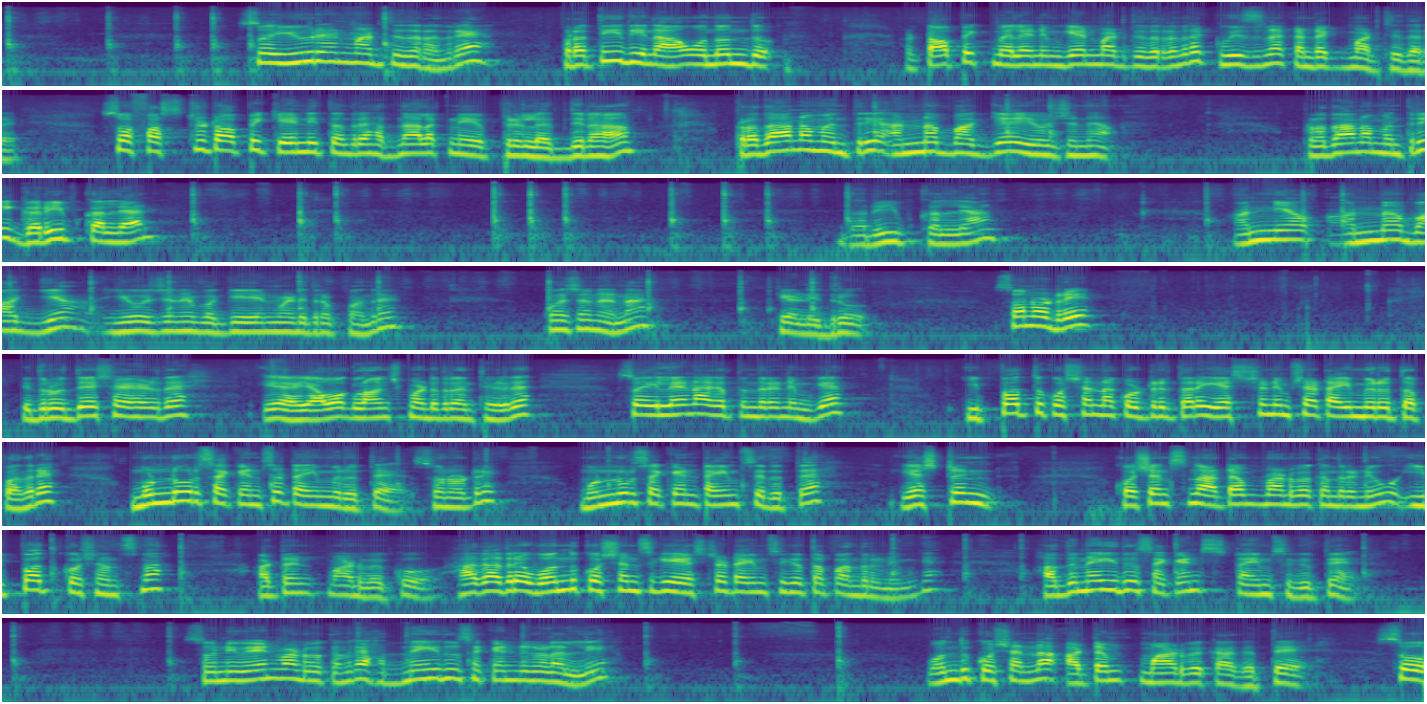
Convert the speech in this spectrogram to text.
ಸೊ ಇವ್ರೇನು ಮಾಡ್ತಿದ್ದಾರೆ ಅಂದರೆ, ಪ್ರತಿದಿನ ಒಂದೊಂದು ಟಾಪಿಕ್ ಮೇಲೆ ನಿಮ್ಗೆ ಏನು ಮಾಡ್ತಿದ್ದಾರೆ ಅಂದರೆ ಕ್ವಿಝ್ನ ಕಂಡಕ್ಟ್ ಮಾಡ್ತಿದ್ದಾರೆ ಸೊ ಫಸ್ಟ್ ಟಾಪಿಕ್ ಏನಿತ್ತು ಅಂದರೆ ಹದಿನಾಲ್ಕನೇ ಏಪ್ರಿಲ್ ದಿನ ಪ್ರಧಾನಮಂತ್ರಿ ಅನ್ನಭಾಗ್ಯ ಯೋಜನೆ. ಪ್ರಧಾನಮಂತ್ರಿ ಗರೀಬ್ ಕಲ್ಯಾಣ್. ಗರೀಬ್ ಕಲ್ಯಾಣ್. ಅನ್ಯ ಅನ್ನಭಾಗ್ಯ ಯೋಜನೆ ಬಗ್ಗೆ ಏನು ಮಾಡಿದ್ರಪ್ಪ ಅಂದರೆ ಕ್ವಶನನ್ನು ಕೇಳಿದರು. ಸೊ ನೋಡ್ರಿ, ಇದ್ರ ಉದ್ದೇಶ ಹೇಳಿದೆ ಯಾವಾಗ ಲಾಂಚ್ ಮಾಡಿದ್ರೆ ಅಂತ ಹೇಳಿದೆ. ಸೊ ಇಲ್ಲೇನಾಗುತ್ತಂದರೆ ನಿಮಗೆ ಇಪ್ಪತ್ತು ಕ್ವಶನ್ನ ಕೊಟ್ಟಿರ್ತಾರೆ, ಎಷ್ಟು ನಿಮಿಷ ಟೈಮ್ ಇರುತ್ತಪ್ಪ ಅಂದರೆ ಮುನ್ನೂರು ಸೆಕೆಂಡ್ಸು ಟೈಮ್ ಇರುತ್ತೆ. ಸೊ ನೋಡಿರಿ, ಮುನ್ನೂರು ಸೆಕೆಂಡ್ ಟೈಮ್ಸ್ ಇರುತ್ತೆ, ಎಷ್ಟು ಕ್ವಶನ್ಸ್ನ ಅಟೆಂಪ್ಟ್ ಮಾಡಬೇಕಂದ್ರೆ ನೀವು ಇಪ್ಪತ್ತು ಕ್ವಶನ್ಸ್ನ ಅಟೆಂಪ್ಟ್ ಮಾಡಬೇಕು. ಹಾಗಾದರೆ ಒಂದು ಕ್ವಶನ್ಸ್ಗೆ ಎಷ್ಟು ಟೈಮ್ ಸಿಗುತ್ತಪ್ಪ ಅಂದರೆ ನಿಮಗೆ ಹದಿನೈದು ಸೆಕೆಂಡ್ಸ್ ಟೈಮ್ ಸಿಗುತ್ತೆ. ಸೊ ನೀವೇನು ಮಾಡಬೇಕಂದ್ರೆ ಹದಿನೈದು ಸೆಕೆಂಡ್ಗಳಲ್ಲಿ ಒಂದು ಕ್ವಶನ್ನ ಅಟೆಂಪ್ಟ್ ಮಾಡಬೇಕಾಗತ್ತೆ. ಸೊ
